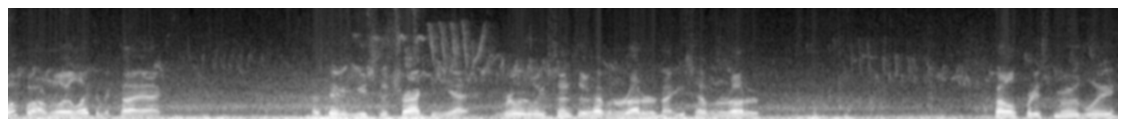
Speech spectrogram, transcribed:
So far, I'm really liking the kayak. I just gotta get used to the tracking yet. Really, really sensitive having a rudder. Not used to having a rudder. Pedals pretty smoothly.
